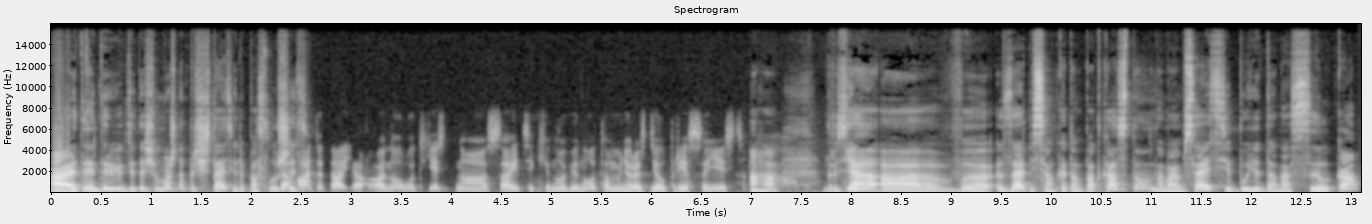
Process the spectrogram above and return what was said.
А это интервью где-то еще можно почитать или послушать? Да, да, да, я, оно вот есть на сайте Кино Вино, там у меня раздел пресса есть. Ага. Друзья, и... а, в записям к этому подкасту на моем сайте будет дана ссылка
